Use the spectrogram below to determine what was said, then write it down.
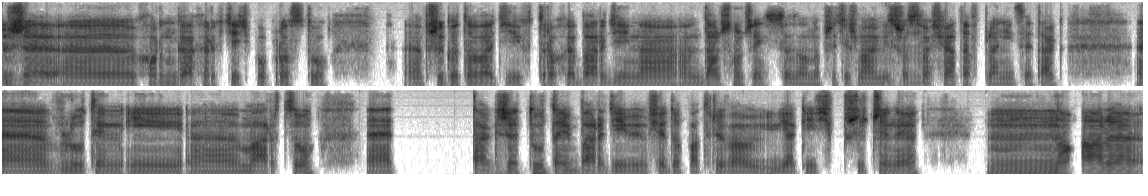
że Horngacher chcieć po prostu przygotować ich trochę bardziej na dalszą część sezonu. Przecież mamy Mistrzostwa mhm. Świata w planicy, tak? W lutym i marcu. Także tutaj bardziej bym się dopatrywał jakiejś przyczyny. Mm, no, ale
